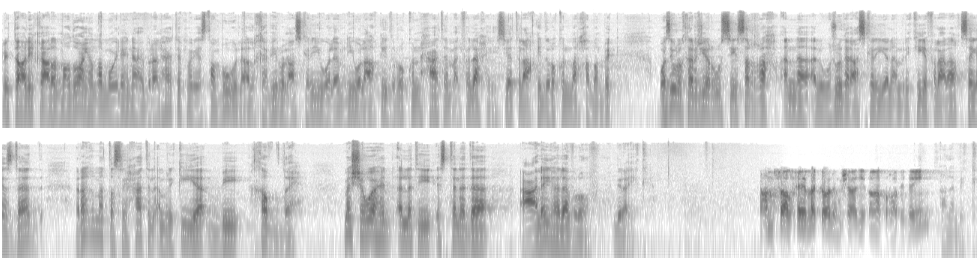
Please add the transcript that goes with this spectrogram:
للتعليق على الموضوع ينضم إلينا عبر الهاتف من إسطنبول الخبير العسكري والأمني والعقيد الركن حاتم الفلاحي. سيادة العقيد الركن مرحبا بك. وزير الخارجية الروسي صرح أن الوجود العسكري الأمريكي في العراق سيزداد رغم التصريحات الأمريكية بخفضه. ما الشواهد التي استند عليها لافروف؟ برأيك؟ نعم مساء الخير لك ولمشاهدي قناة الرافدين. أهلا بك.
